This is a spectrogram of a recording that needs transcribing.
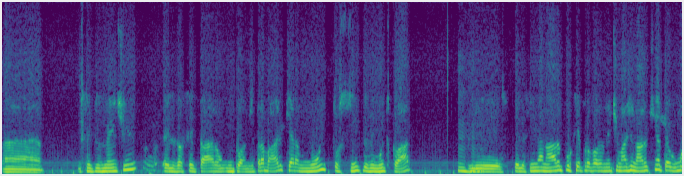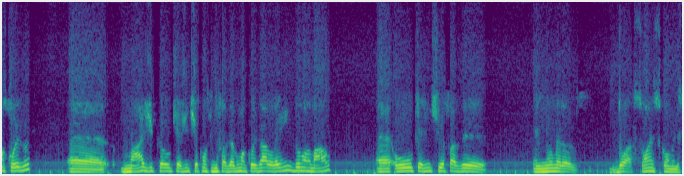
uh, simplesmente eles aceitaram um plano de trabalho que era muito simples e muito claro. Uhum. E eles se enganaram porque provavelmente imaginaram que ia ter alguma coisa é, mágica ou que a gente ia conseguir fazer alguma coisa além do normal é, ou que a gente ia fazer inúmeras doações, como, eles,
